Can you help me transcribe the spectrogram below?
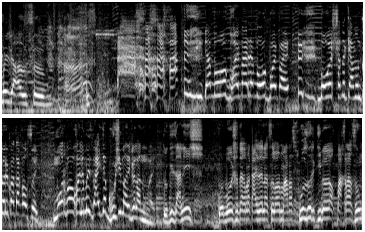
মই যাওছুম বউ ভয় পায় রে বউ ভয় পায়। বউয়ের সাথে কেমন করে কথা কওছই মোর বউ খালি মুই বাইজে ঘুষি মারি ফেলানো হয়। তুই কি জানিস? মোর বউয়ের সাথে আমরা কাজে লাগছিল আর মাথা চুল ধরে কীভাবে পাকড়া আসুম?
